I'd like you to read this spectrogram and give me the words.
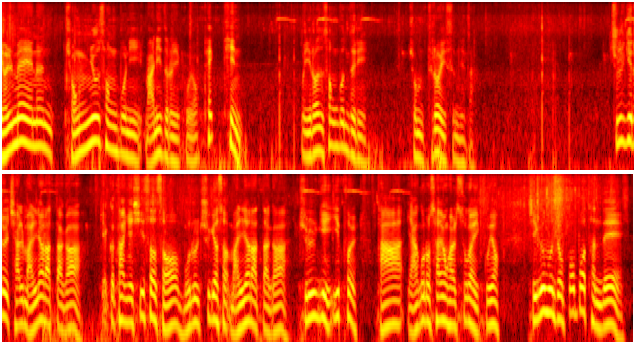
열매에는 정류 성분이 많이 들어 있고요. 펙틴 뭐 이런 성분들이 좀 들어 있습니다. 줄기를 잘 말려놨다가 깨끗하게 씻어서 물을 죽여서 말려놨다가 줄기 잎을 다 약으로 사용할 수가 있고요. 지금은 좀 뻣뻣한데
